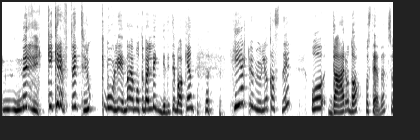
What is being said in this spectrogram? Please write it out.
mørke krefter trukk bolig i meg. Jeg måtte bare legge de tilbake igjen. Helt umulig å kaste de. Og der og da, på stedet, så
